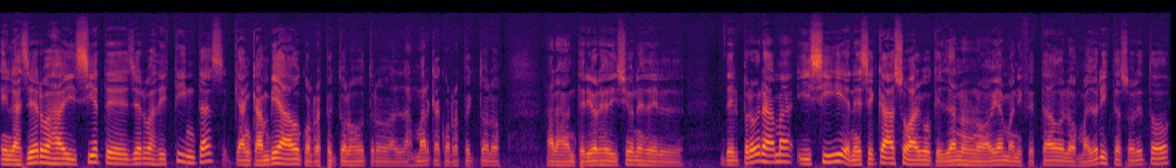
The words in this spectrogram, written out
En las hierbas hay siete hierbas distintas que han cambiado con respecto a los otros, a las marcas con respecto a, los, a las anteriores ediciones del, del programa y sí, en ese caso, algo que ya nos, nos habían manifestado los mayoristas sobre todo,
